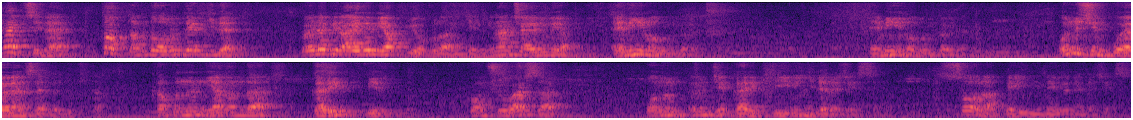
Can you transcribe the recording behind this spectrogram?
hepsine toptan doğru der gider. Böyle bir ayrım yapmıyor Kur'an-ı Kerim. İnanç ayrımı yapmıyor. Emin olun böyle. Emin olun böyle. Onun için bu evrenseldir bu kitap. Kapının yanında garip bir komşu varsa onun önce garipliğini gidereceksin. Sonra beynine yöneleceksin.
